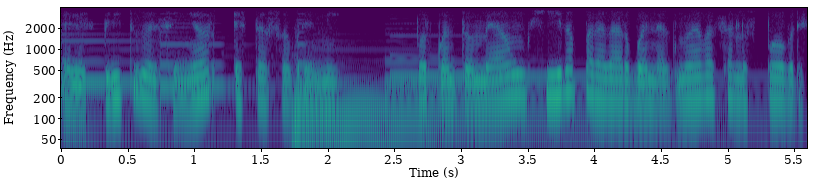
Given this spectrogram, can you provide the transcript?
El Espíritu del Señor está sobre mí, por cuanto me ha ungido para dar buenas nuevas a los pobres,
